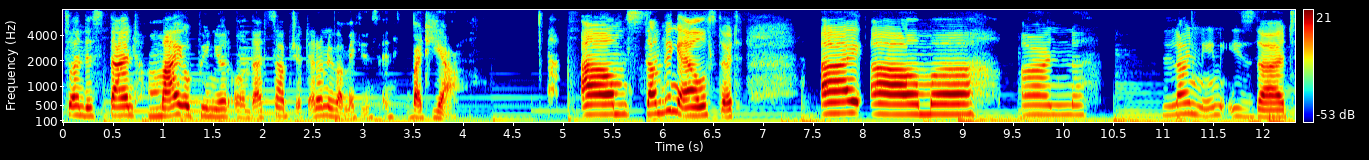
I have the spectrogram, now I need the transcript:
to understand my opinion on that subject. I don't know if I'm making sense, but yeah. Um, something else that I am uh, unlearning is that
